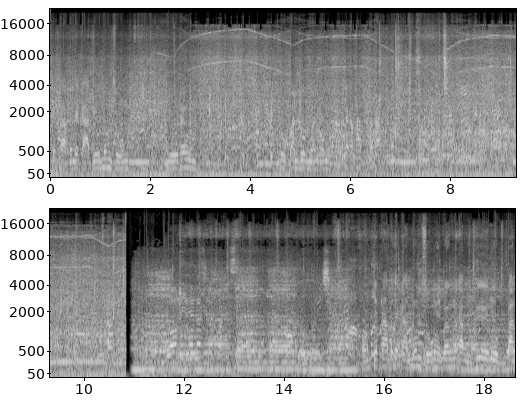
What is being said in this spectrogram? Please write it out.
เก็บภาพบรรยากาศอยู่มุมสูงอยู่ทั้ง รูปปั้นรูปเหมือนองค์จักรพรรดินะครับผมเก็บภาพบรรยากาศมุมสูงให้เบิ้งนะครับนี่คือรูปปั้น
